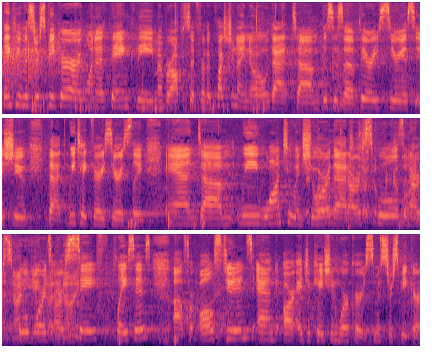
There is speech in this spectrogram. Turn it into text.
Thank you, Mr. Speaker. I want to thank the member opposite for the question. I know that um, this is a very serious issue that we take very seriously, and um, we want to ensure that our schools and our school boards are safe places uh, for all students and our education workers, Mr. Speaker.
